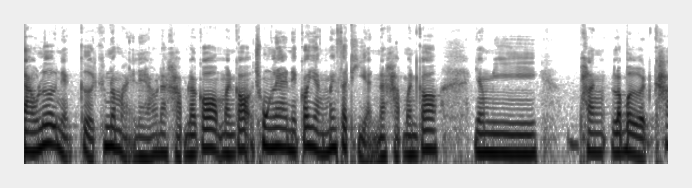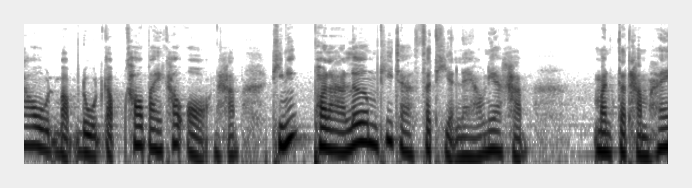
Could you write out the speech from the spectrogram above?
ดาวฤกษ์เนี่ยเกิดขึ้นมาใหม่แล้วนะครับ แล้วก็มันก็ช่วงแรกเนี่ยก็ยังไม่เสถียรนะครับ มันก็ยังมีพลังระเบิดเข้าแบบดูดกับเข้าไปเข้าออกนะครับ ทีนี้พอลาเริ่มที่จะเสถียรแล้วเนี่ยครับ มันจะทำให้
